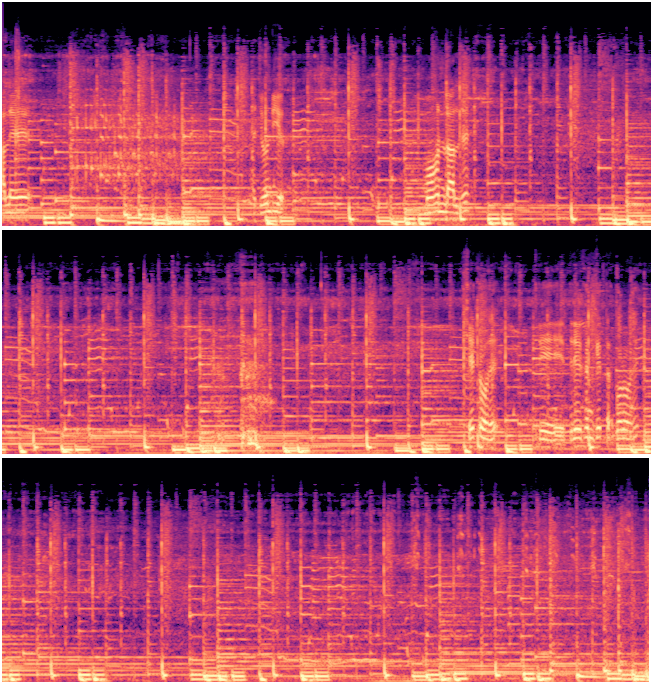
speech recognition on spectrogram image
હાલે આ જોન્ડિયર મોહનલાલ છે છેટો છે તે ત્રેખન ખેતર કરો છે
